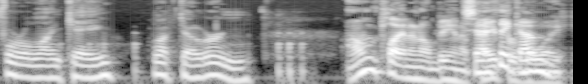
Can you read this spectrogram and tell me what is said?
401k left over, and I'm planning on being a See, I think paper I'm boy.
